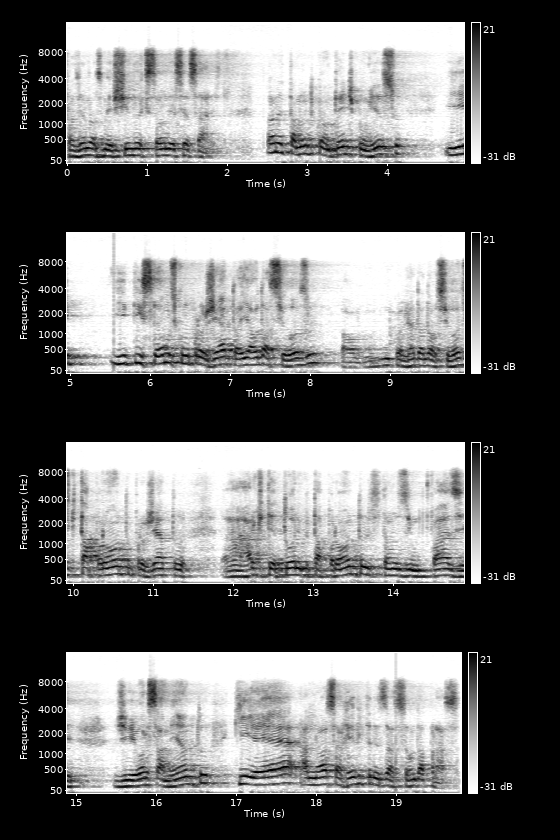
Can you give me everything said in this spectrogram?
fazendo as mexidas que são necessárias. Então a gente está muito contente com isso e, e estamos com um projeto aí audacioso, um projeto audacioso que está pronto, um projeto arquitetônico está pronto, estamos em fase de orçamento, que é a nossa revitalização da praça.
